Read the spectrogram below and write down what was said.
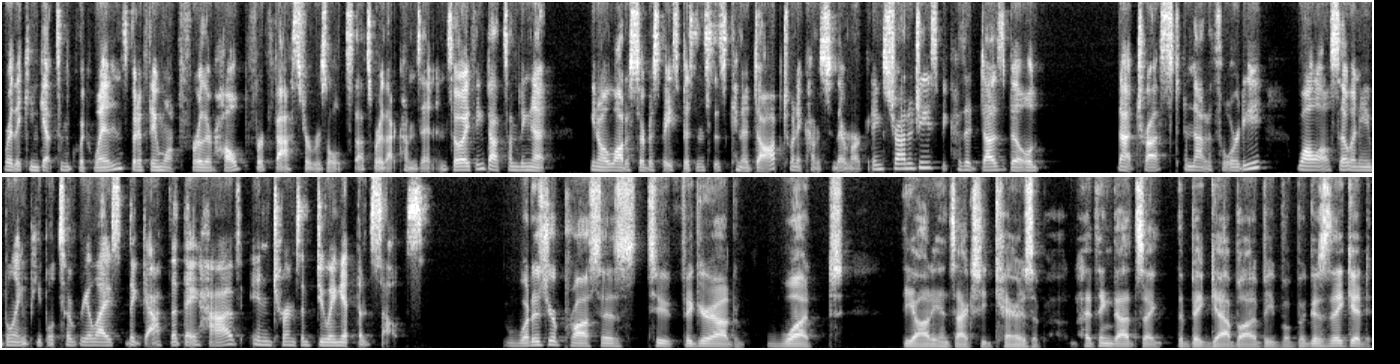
where they can get some quick wins. But if they want further help for faster results, that's where that comes in. And so I think that's something that, you know, a lot of service-based businesses can adopt when it comes to their marketing strategies because it does build that trust and that authority while also enabling people to realize the gap that they have in terms of doing it themselves. What is your process to figure out what the audience actually cares about? I think that's like the big gap a lot of people because they could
